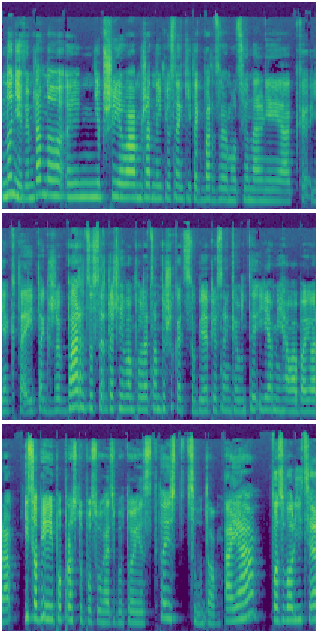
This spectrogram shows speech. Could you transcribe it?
No nie wiem, dawno y, nie przyjęłam żadnej piosenki tak bardzo emocjonalnie jak, jak tej, także bardzo serdecznie Wam polecam wyszukać sobie piosenkę Ty i ja Michała Bajora i sobie jej po prostu posłuchać, bo to jest, to jest cudo. A ja pozwolicie,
